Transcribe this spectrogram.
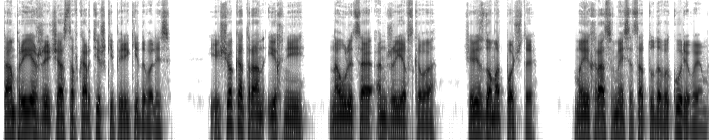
Там приезжие часто в картишки перекидывались. Еще Катран ихний, на улице Анджиевского, через дом от почты. Мы их раз в месяц оттуда выкуриваем,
